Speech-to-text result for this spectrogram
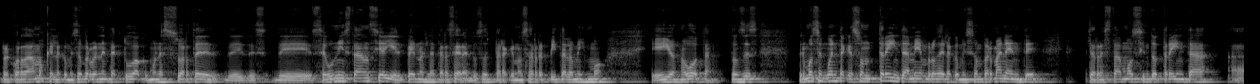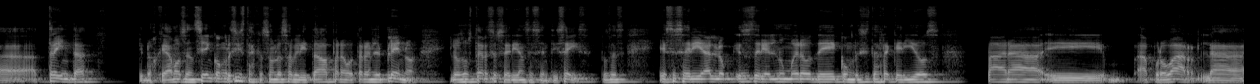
recordamos que la comisión permanente actúa como una suerte de, segunda instancia y el pleno es la tercera. Entonces, para que no se repita lo mismo, ellos no votan. Entonces, tenemos en cuenta que son 30 miembros de la comisión permanente, le restamos 130 a 30 y nos quedamos en 100 congresistas, que son los habilitados para votar en el Pleno. los dos tercios serían 66. Entonces, ese sería, ese sería el número de congresistas requeridos para eh, aprobar, la,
